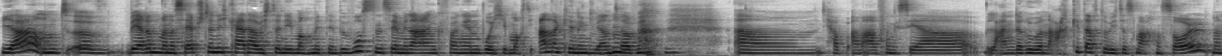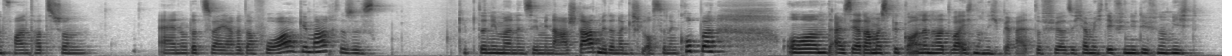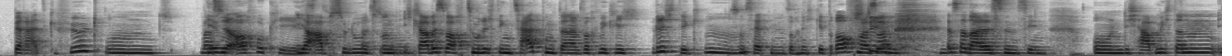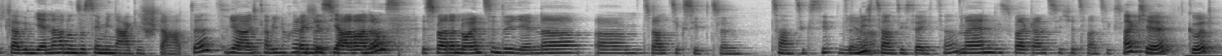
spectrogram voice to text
ja, und äh, während meiner Selbstständigkeit habe ich dann eben auch mit dem Bewusstseinsseminar angefangen, wo ich eben auch die Anna kennengelernt habe. ähm, ich habe am Anfang sehr lang darüber nachgedacht, ob ich das machen soll. Mein Freund hat es schon ein oder zwei Jahre davor gemacht. Also es gibt dann immer einen Seminarstart mit einer geschlossenen Gruppe. Und als er damals begonnen hat, war ich noch nicht bereit dafür. Also ich habe mich definitiv noch nicht bereit gefühlt und Was ja auch okay ist. Ja, absolut. Also- Und ich glaube, es war auch zum richtigen Zeitpunkt dann einfach wirklich richtig. Sonst hätten wir uns auch nicht getroffen. Also Stimmt. es hat alles einen Sinn. Und ich habe mich dann, ich glaube, im Jänner hat unser Seminar gestartet. Ja, ich kann mich noch erinnern. Welches es Jahr war das? Es war der 19. Jänner ähm, 2017. 2017, Ja. nicht 2016. Nein, das war ganz sicher 2017. Okay, gut.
